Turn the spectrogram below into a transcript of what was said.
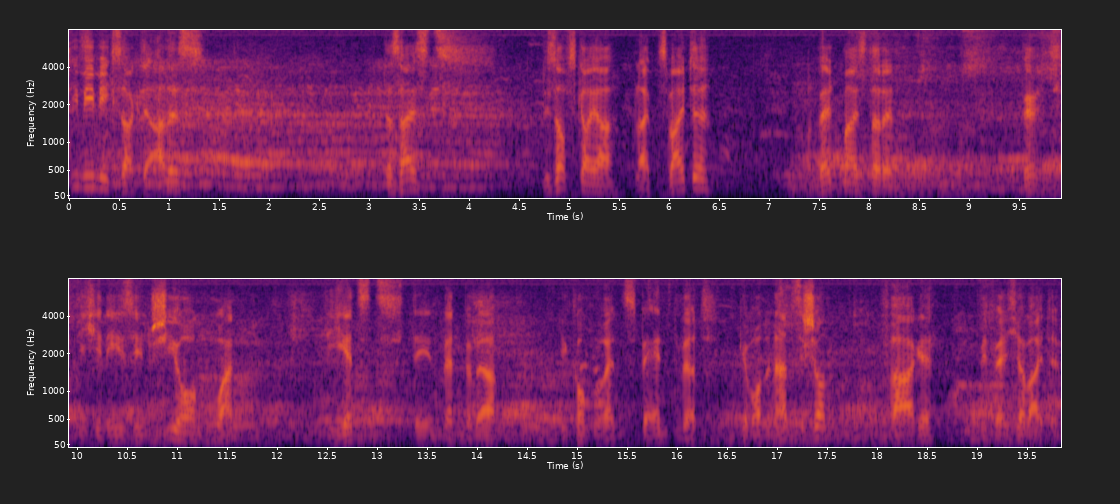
Die Mimik sagte alles. Das heißt, Lisowskaja bleibt Zweite. Und Weltmeisterin wird die Chinesin Shi Hong Huan, die jetzt den Wettbewerb, die Konkurrenz beenden wird. Gewonnen hat sie schon. Frage, mit welcher Weite?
